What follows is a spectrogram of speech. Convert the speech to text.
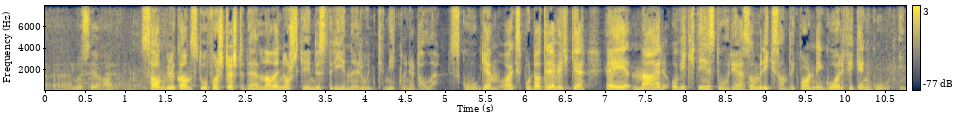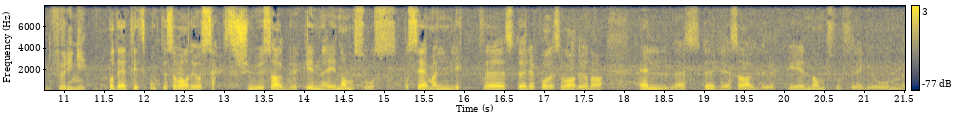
eh, museet har. Sagbrukene sto for størstedelen av den norske industrien rundt 1900-tallet. Skogen og eksport av trevirke er ei nær og viktig historie som Riksantikvaren i går fikk en god innføring i. På det tidspunktet så var det jo seks-sju sagbruk inne i Namsos. Og ser man litt større på det, så var det jo da elleve større sagbruk i Namsos-regionen.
